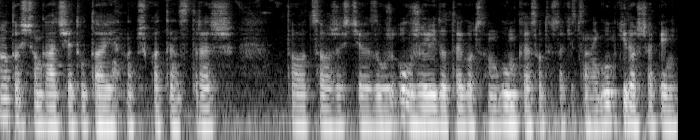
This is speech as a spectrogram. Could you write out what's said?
no to ściągacie tutaj na przykład ten stresz, to co żeście użyli do tego, czy tam gumkę, są też takie specjalne gumki do szczepień.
